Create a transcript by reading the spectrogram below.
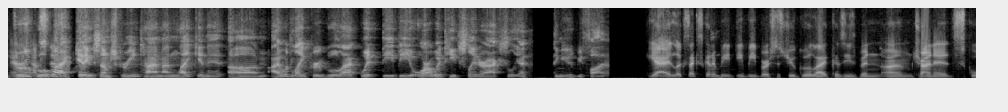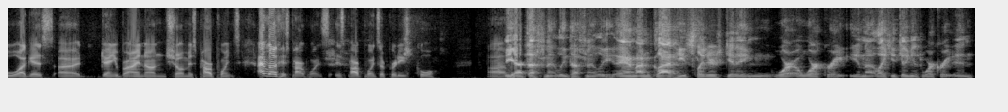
Drew I'm still- Gulak getting some screen time. I'm liking it. Um, I would like Drew Gulak with DB or with Heath Slater. Actually, I think it could be fun. Yeah, it looks like it's gonna be DB versus Drew Gulak because he's been um trying to school, I guess, uh Daniel Bryan on show him his powerpoints. I love his powerpoints. His powerpoints are pretty cool. Um, yeah, definitely, definitely. And I'm glad Heath Slater's getting wor- a work rate. You know, like he's getting his work rate in.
